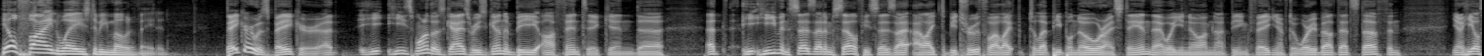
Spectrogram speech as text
he'll find ways to be motivated. Baker was Baker. Uh, he he's one of those guys where he's going to be authentic, and uh, at, he he even says that himself. He says, I, "I like to be truthful. I like to let people know where I stand. That way, you know, I'm not being fake. You don't have to worry about that stuff." And you know, he'll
